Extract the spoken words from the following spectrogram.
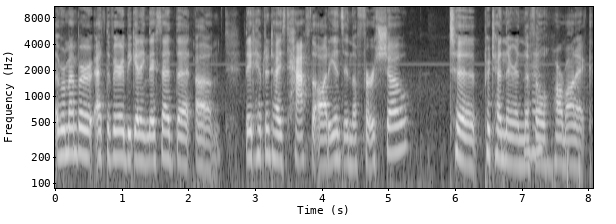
remember at the very beginning they said that um, they'd hypnotized half the audience in the first show to pretend they're in the Philharmonic.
